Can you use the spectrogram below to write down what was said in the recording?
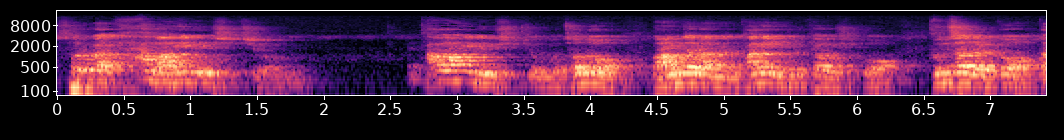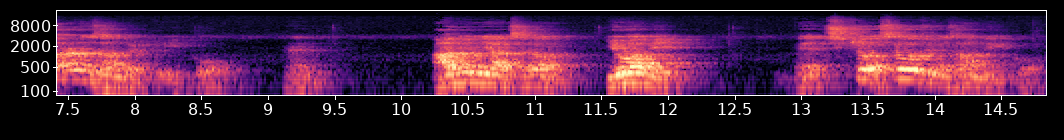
서로가 다 왕이 되고 싶죠. 다 왕이 되고 싶죠. 뭐 저도 왕자라면 당연히 그렇게 하고 싶고 군사들도 따르는 사람들도 있고 예? 아도니아처럼 요압이 예? 지켜 세워주는 사람도 있고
